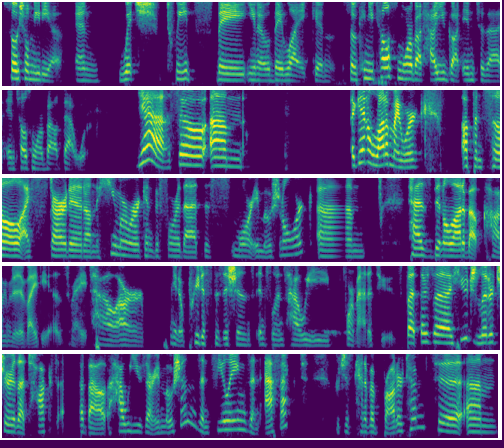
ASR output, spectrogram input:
social media and which tweets they you know they like. And so can you tell us more about how you got into that and tell us more about that work? Yeah so um again a lot of my work up until I started on the humor work and before that, this more emotional work um, has been a lot about cognitive ideas, right? How our you know predispositions influence how we form attitudes but there's a huge literature that talks about how we use our emotions and feelings and affect which is kind of a broader term to um,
